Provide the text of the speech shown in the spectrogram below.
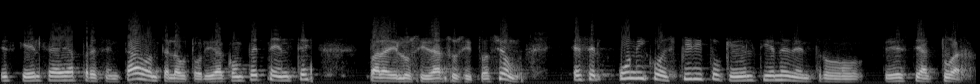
es que él se haya presentado ante la autoridad competente para dilucidar su situación. Es el único espíritu que él tiene dentro de este actuar,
